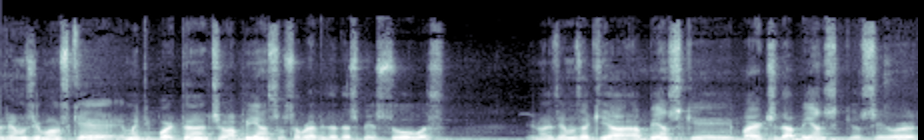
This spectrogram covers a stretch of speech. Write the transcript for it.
Nós vemos, irmãos, que é muito importante a bênção sobre a vida das pessoas. E nós vemos aqui a, a benção que, parte da benção que o Senhor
